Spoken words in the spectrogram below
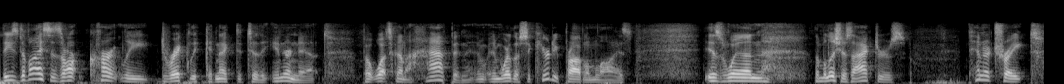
these devices aren't currently directly connected to the internet but what's going to happen and where the security problem lies is when the malicious actors penetrate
